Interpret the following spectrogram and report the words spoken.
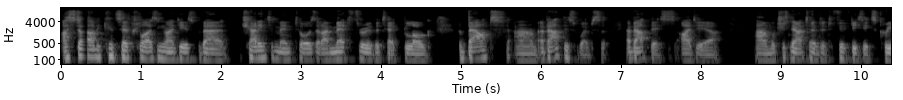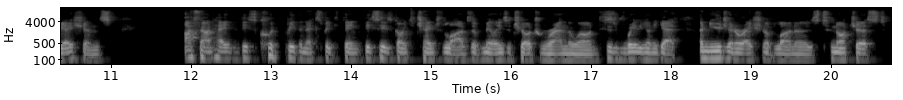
I started conceptualizing ideas for that, chatting to mentors that I met through the tech blog about um, about this website, about this idea, um, which has now turned into 56 creations, I found, hey, this could be the next big thing. This is going to change the lives of millions of children around the world. This is really going to get a new generation of learners to not just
